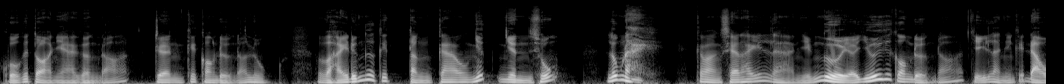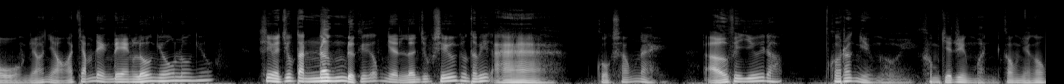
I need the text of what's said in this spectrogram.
của cái tòa nhà gần đó, trên cái con đường đó luôn. Và hãy đứng ở cái tầng cao nhất nhìn xuống. Lúc này các bạn sẽ thấy là những người ở dưới cái con đường đó chỉ là những cái đầu nhỏ nhỏ chấm đen đen, lố nhố lố nhố. Khi mà chúng ta nâng được cái góc nhìn lên chút xíu, chúng ta biết à cuộc sống này ở phía dưới đó có rất nhiều người, không chỉ riêng mình, công nhận không?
